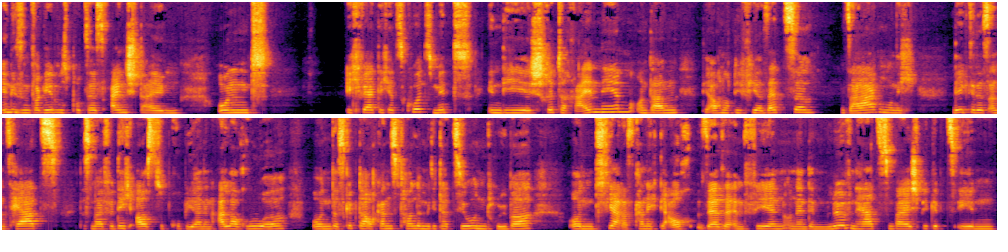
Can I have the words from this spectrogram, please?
in diesen Vergebungsprozess einsteigen. Und ich werde dich jetzt kurz mit in die Schritte reinnehmen und dann dir auch noch die vier Sätze sagen. Und ich lege dir das ans Herz, das mal für dich auszuprobieren in aller Ruhe. Und es gibt da auch ganz tolle Meditationen drüber. Und ja, das kann ich dir auch sehr, sehr empfehlen. Und in dem Löwenherz zum Beispiel gibt es eben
